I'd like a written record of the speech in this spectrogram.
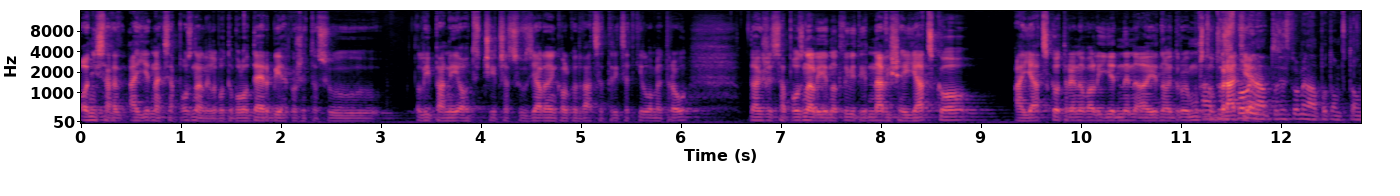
oni sa aj jednak sa poznali, lebo to bolo derby, akože to sú Lipany od Čirča sú vzdialené koľko 20-30 kilometrov. Takže sa poznali jednotliví, navyše Jacko a Jacko trénovali jeden a jedno aj druhé mužstvo. To, bratia. Spomínal, to si spomínal potom v tom,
